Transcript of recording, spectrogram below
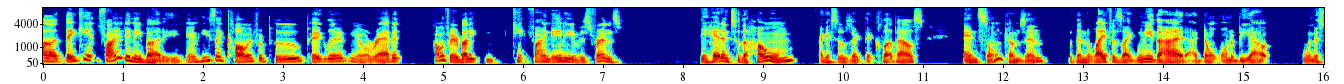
Uh, they can't find anybody, and he's like calling for Pooh, Piglet, you know, Rabbit, calling for everybody. Can't find any of his friends. They head into the home. I guess it was like their clubhouse, and someone comes in. But then the wife is like, "We need to hide. I don't want to be out when this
